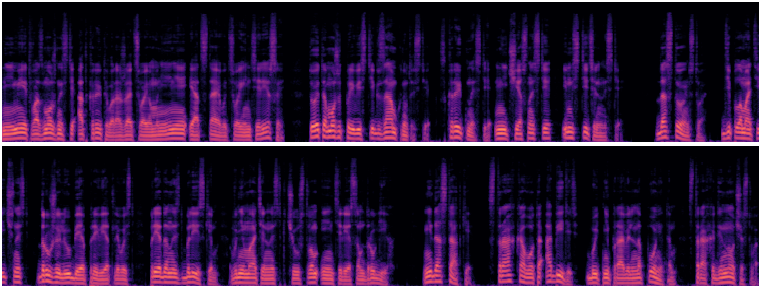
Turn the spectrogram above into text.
не имеет возможности открыто выражать свое мнение и отстаивать свои интересы, то это может привести к замкнутости, скрытности, нечестности и мстительности. Достоинства – дипломатичность, дружелюбие, приветливость, преданность близким, внимательность к чувствам и интересам других. Недостатки – страх кого-то обидеть, быть неправильно понятым, страх одиночества,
